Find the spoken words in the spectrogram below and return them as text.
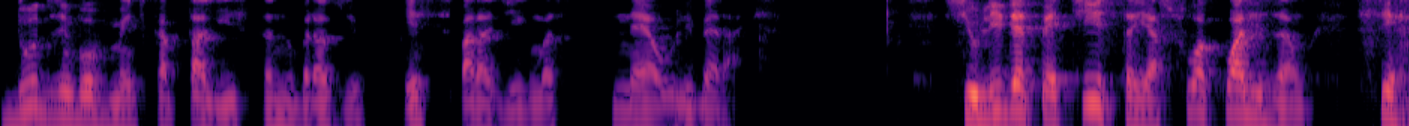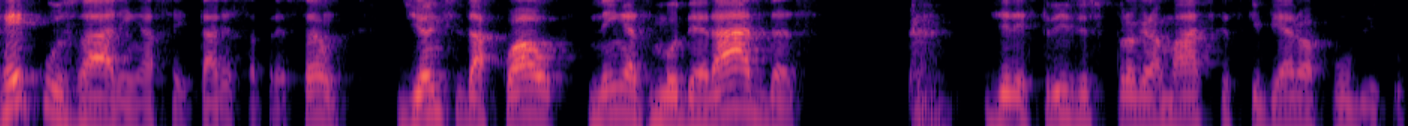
do desenvolvimento capitalista no Brasil, esses paradigmas neoliberais. Se o líder petista e a sua coalizão se recusarem a aceitar essa pressão, diante da qual nem as moderadas diretrizes programáticas que vieram a público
